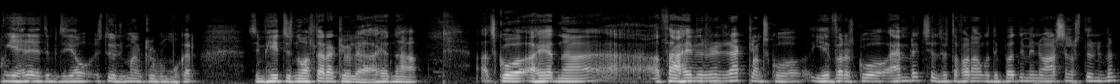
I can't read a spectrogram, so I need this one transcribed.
og ég heyrði þetta myndi hjá stuðnismannklubnum okkar sem hittist nú alltaf reglulega hérna að sko að hérna að það hefur verið reglan sko ég hef farið sko á Emirates sem þurfti að fara ángað til börnum minni og Arsenal stuðnismenn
